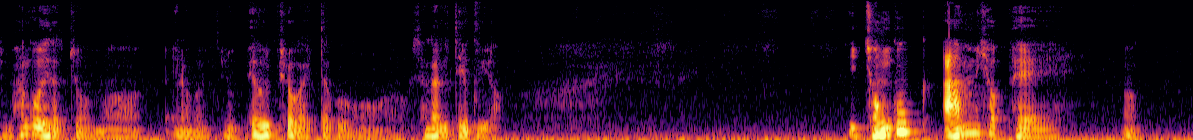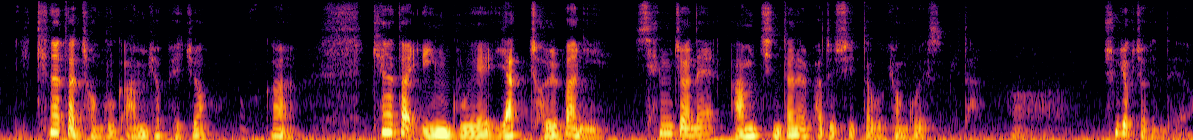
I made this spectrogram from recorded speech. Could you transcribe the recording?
좀 한국에서 좀 어, 이런 걸 좀 배울 필요가 있다고 어, 생각이 되고요. 이 전국 암 협회 어, 캐나다 전국 암 협회죠가 캐나다 인구의 약 절반이 생전에 암 진단을 받을 수 있다고 경고했습니다. 어, 충격적인데요.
